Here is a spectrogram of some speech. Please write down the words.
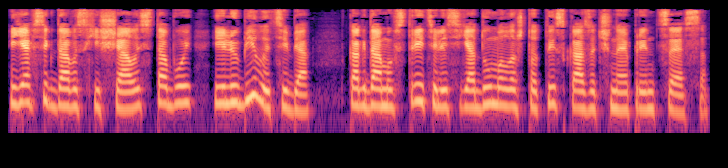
«Я всегда восхищалась тобой и любила тебя. Когда мы встретились, я думала, что ты сказочная принцесса».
